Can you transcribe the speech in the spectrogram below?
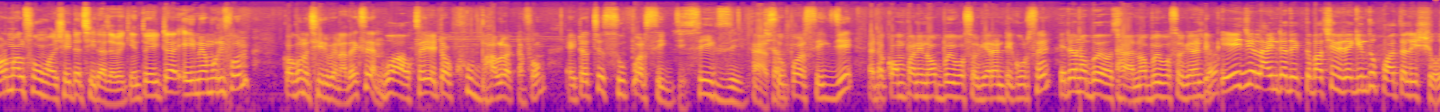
নর্মাল ফোম হয় সেটা ছিঁড়া যাবে। কিন্তু এইটা এই মেমোরি ফোম কখনো ছিঁড়বে না দেখছেন? এটা খুব ভালো একটা ফোম। এটা হচ্ছে super six G. Six G হ্যাঁ সুপার সিক্স জি এটা কোম্পানি নব্বই বছর গ্যারান্টি করছে। এটা নব্বই আছে হ্যাঁ নব্বই বছর গ্যারান্টি। এই যে লাইনটা দেখতে পাচ্ছেন এটা কিন্তু পঁয়তাল্লিশশো।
